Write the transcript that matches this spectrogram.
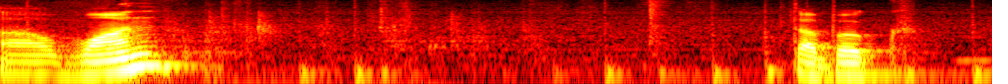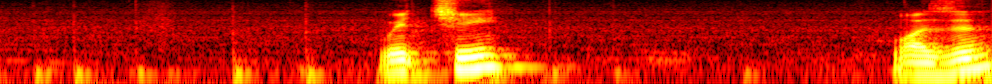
uh, won the book which was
